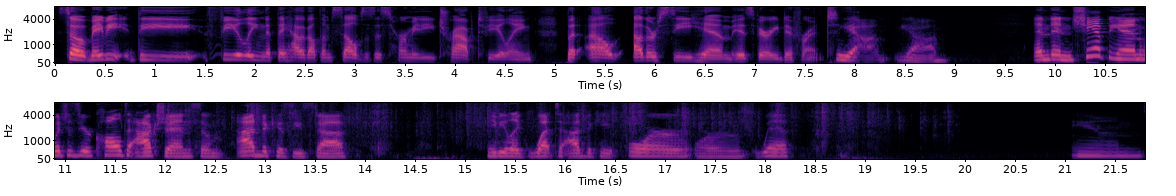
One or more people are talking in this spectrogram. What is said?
So maybe the feeling that they have about themselves is this hermity trapped feeling, but how others see him is very different. Yeah, yeah. And then champion, which is your call to action, so advocacy stuff. Maybe like what to advocate for or with. And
